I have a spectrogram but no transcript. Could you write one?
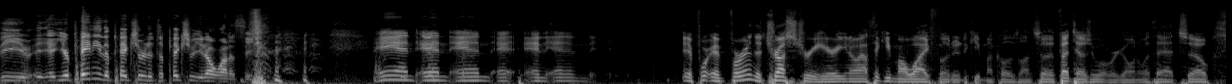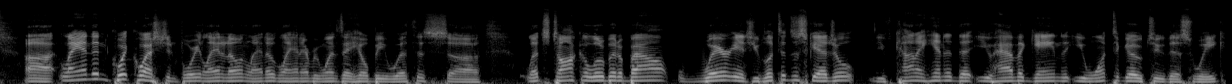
the you're painting the picture, and it's a picture you don't want to see. and and and and and if we're if we're in the trust tree here, you know, I think even my wife voted to keep my clothes on. So if that tells you what we're going with that. So, uh, Landon, quick question for you, Landon Owen, Lando Land. Every Wednesday he'll be with us. Uh, let's talk a little bit about where is. You've looked at the schedule. You've kind of hinted that you have a game that you want to go to this week.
